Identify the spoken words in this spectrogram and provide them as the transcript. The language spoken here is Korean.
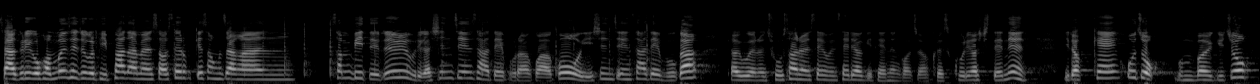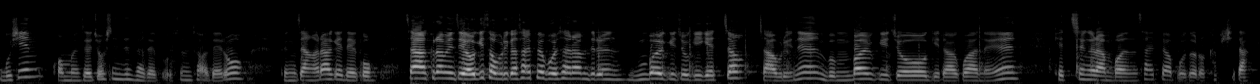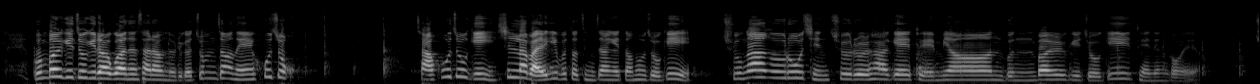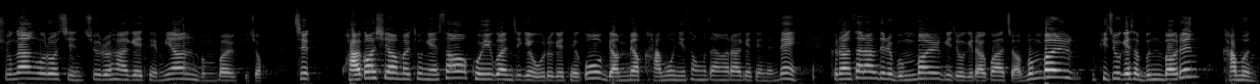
자, 그리고 권문세족을 비판하면서 새롭게 성장한 선비들을 우리가 신진사대부라고 하고 이 신진사대부가 결국에는 조선을 세운 세력이 되는 거죠. 그래서 고려시대는 이렇게 호족, 문벌귀족, 무신, 권문세족, 신진사대부 순서대로 등장을 하게 되고 자 그러면 이제 여기서 우리가 살펴볼 사람들은 문벌귀족이겠죠? 자 우리는 문벌귀족이라고 하는 계층을 한번 살펴보도록 합시다. 문벌귀족이라고 하는 사람은 우리가 좀 전에 호족 자 호족이 신라 말기부터 등장했던 호족이 중앙으로 진출을 하게 되면 문벌귀족이 되는 거예요. 중앙으로 진출을 하게 되면 문벌귀족. 즉 과거 시험을 통해서 고위관직에 오르게 되고 몇몇 가문이 성장을 하게 되는데 그런 사람들을 문벌귀족이라고 하죠. 문벌귀족에서 문벌은 가문.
